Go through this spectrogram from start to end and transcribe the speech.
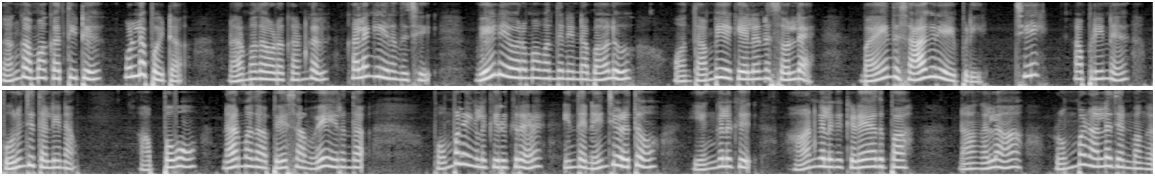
கங்கம்மா கத்திட்டு உள்ளே போயிட்டா. நர்மதாவோட கண்கள் கலங்கி இருந்துச்சு. வேலியோரமாக வந்து நின்ன பாலு உன் தம்பியை கேளுன்னு சொல்ல. பயந்து சாகிரியா இப்படி? சீ அப்படின்னு புரிஞ்சு தள்ளினான். அப்பவும் நர்மதா பேசாமவே இருந்தா. பொம்பளைங்களுக்கு இருக்கிற இந்த நெஞ்செழுத்தம் எங்களுக்கு ஆண்களுக்கு கிடையாதுப்பா. நாங்கெல்லாம் ரொம்ப நல்ல ஜென்மங்க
